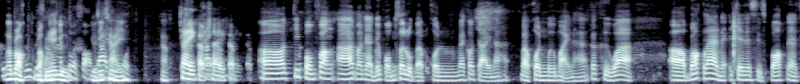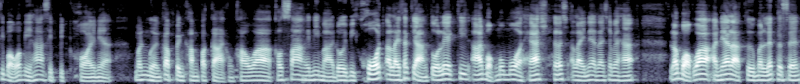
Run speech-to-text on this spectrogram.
คือว่าบล็อกคืคืบล็อกเนี้ยอยู่สามารถตรวจสอบอยู่ที่ได้ใครทั้งหมดๆใช่ครับใช่ครับเอ่อที่ผมฟังอาร์ตมาเนี่ยเดี๋ยวผมสรุปแบบคนไม่เข้าใจนะฮะแบบคนมือใหม่นะฮะก็คือว่าเอ่อบล็อกแรกเนี่ย Genesis บล็อกเนี่ยที่บอกว่ามี 50บิตคอยน์เนี่ยมันเหมือนกับเป็นคำประกาศของเขาว่าเขาสร้างไอ้นี่มาโดยมีโค้ดอะไรสักอย่างตัวเลขที่อาร์ตบอกมั่วๆ hash hash อะไรเนี่ยนะใช่ไหมฮะ แล้วบอกว่าอันนี้แหละคือมัน represent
